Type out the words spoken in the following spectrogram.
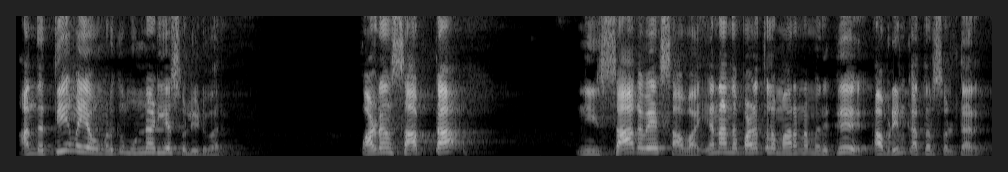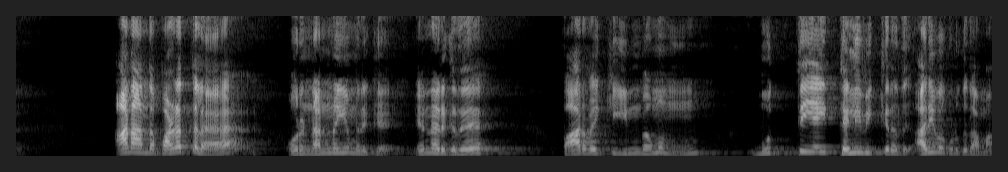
அந்த தீமையை உங்களுக்கு முன்னாடியே சொல்லிடுவார். பழம் சாப்பிட்டா நீ சாகவே சாவாய். ஏன்னா அந்த பழத்தில் மரணம் இருக்குது அப்படின்னு கத்தர் சொல்லிட்டாரு. ஆனால் அந்த பழத்தில் ஒரு நன்மையும் இருக்குது என்ன இருக்குது? பார்வைக்கு இன்பமும் புத்தியை தெளிவிக்கிறது. அறிவை கொடுக்குதாமா?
